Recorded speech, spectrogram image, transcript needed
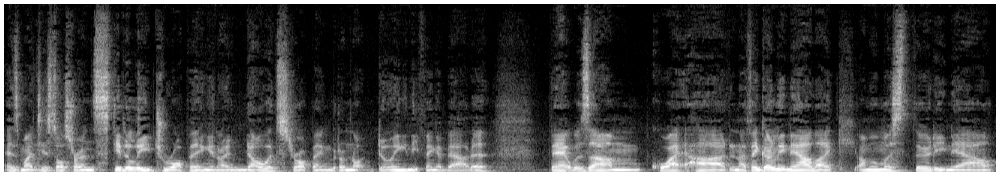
as my mm. testosterone steadily dropping, and I know it's dropping, but I'm not doing anything about it. That was um, quite hard, and I think only now, like I'm almost 30 now,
